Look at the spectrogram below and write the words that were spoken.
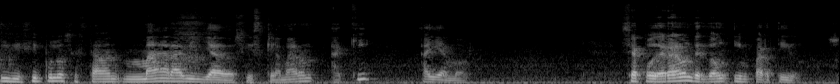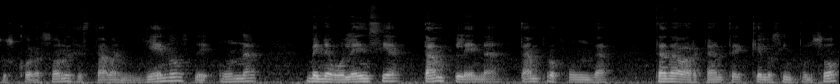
y discípulos estaban maravillados y exclamaron, aquí hay amor se apoderaron del don impartido. Sus corazones estaban llenos de una benevolencia tan plena, tan profunda, tan abarcante que los impulsó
